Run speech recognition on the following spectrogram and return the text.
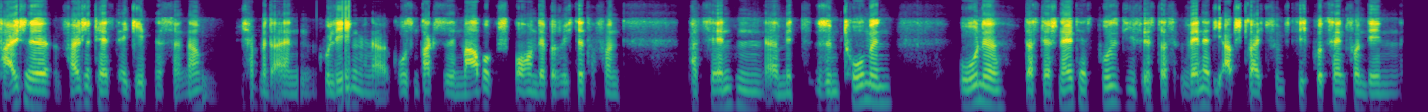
falsche, falsche Testergebnisse. Ne? Ich habe mit einem Kollegen in einer großen Praxis in Marburg gesprochen, der berichtet von Patienten äh, mit Symptomen, ohne dass der Schnelltest positiv ist, dass wenn er die abstreicht, 50 Prozent von denen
